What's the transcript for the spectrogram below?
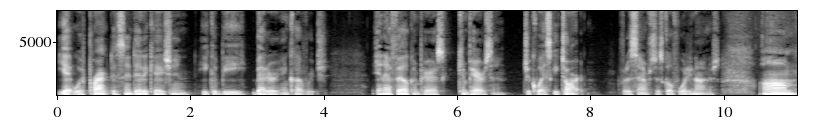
Yet with practice and dedication, he could be better in coverage. NFL compares, comparison, Jaquiski Tartt for the San Francisco 49ers. Um,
